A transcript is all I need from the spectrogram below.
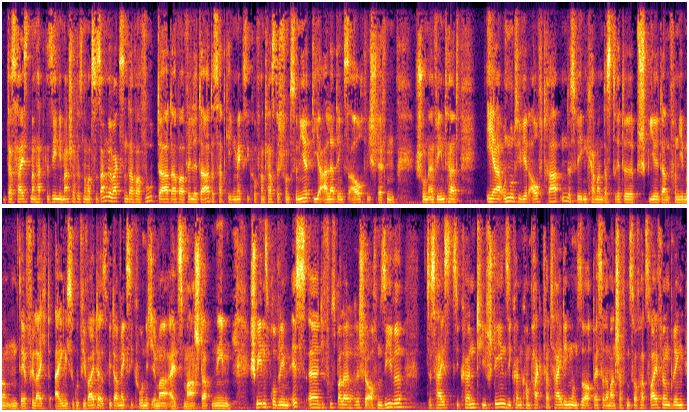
Das heißt, man hat gesehen, die Mannschaft ist nochmal zusammengewachsen, da war Wut da, da war Wille da. Das hat gegen Mexiko fantastisch funktioniert, die allerdings auch, wie Steffen schon erwähnt hat, eher unmotiviert auftraten. Deswegen kann man das dritte Spiel dann von jemandem, der vielleicht eigentlich so gut wie weiter ist wie da Mexiko, nicht immer als Maßstab nehmen. Schwedens Problem ist äh, die fußballerische Offensive. Das heißt, sie können tief stehen, sie können kompakt verteidigen und so auch bessere Mannschaften zur Verzweiflung bringen,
